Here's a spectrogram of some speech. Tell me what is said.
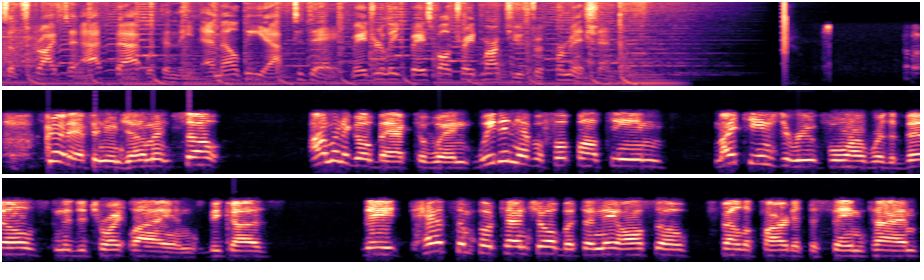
Subscribe to At Bat within the MLB app today. Major League Baseball trademarks used with permission. Good afternoon, gentlemen. So I'm going to go back to when we didn't have a football team. My teams to root for were the Bills and the Detroit Lions because they had some potential, but then they also fell apart at the same time.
